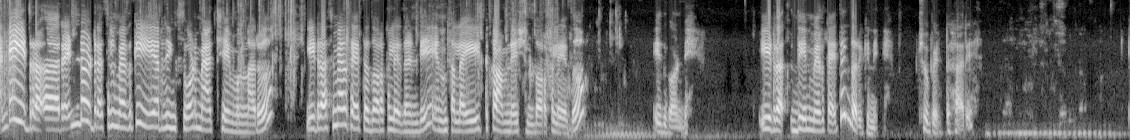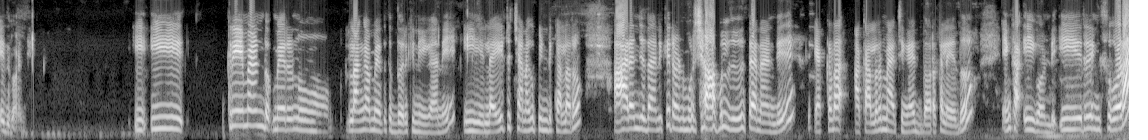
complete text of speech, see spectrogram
అంటే ఈ డ్ర రెండు డ్రెస్సుల మీదకి ఇయర్ రింగ్స్ కూడా మ్యాచ్ చేయమన్నారు. ఈ డ్రెస్ మీదకి అయితే దొరకలేదండి. ఇంత లైట్ కాంబినేషన్ దొరకలేదు. ఇదిగోండి. ఈ డ్ర దీని మీదకి అయితే దొరికినాయి. చూపెట్టు హరి. ఇదిగోండి. ఈ ఈ క్రీమ్ అండ్ మెరూన్ లంగా మీదకి దొరికినాయి కానీ ఈ లైట్ శనగపిండి కలరు ఆరెంజ్ దానికి రెండు మూడు షాపులు చూశానండి. ఎక్కడ ఆ కలర్ మ్యాచింగ్ అయితే దొరకలేదు. ఇంకా ఇగోండి ఈ రింగ్స్ కూడా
